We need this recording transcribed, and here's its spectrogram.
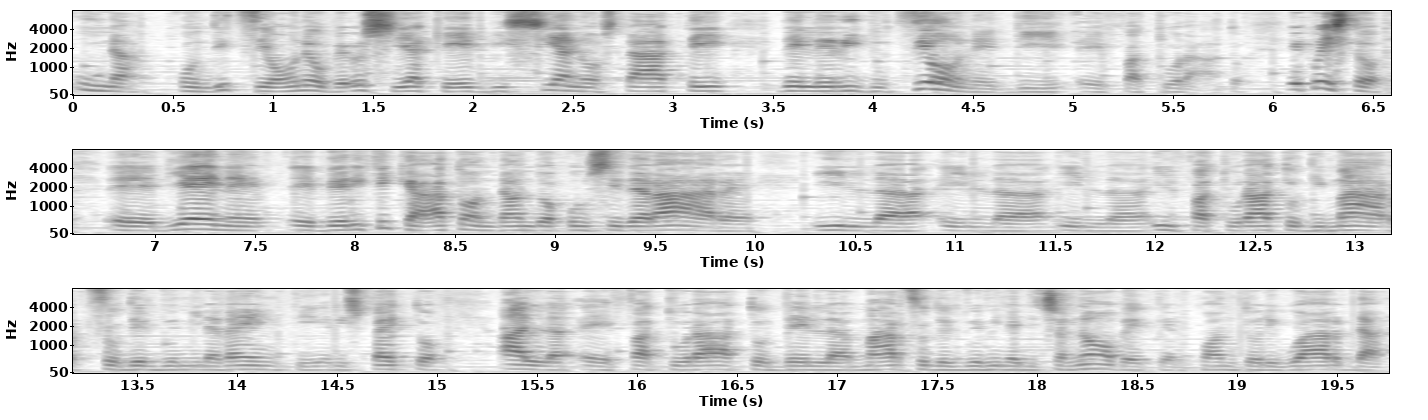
una condizione, ovvero sia che vi siano state delle riduzioni di eh, fatturato. E questo eh, viene eh, verificato andando a considerare il, il, il, il, fatturato di marzo del 2020 rispetto al fatturato del marzo del 2019 per quanto riguarda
